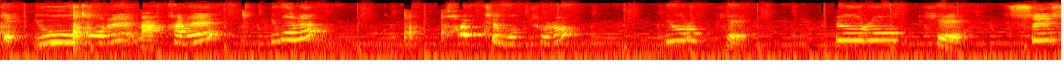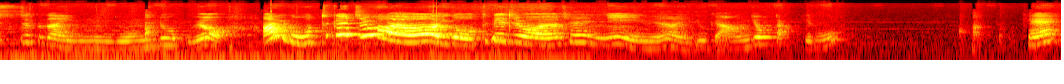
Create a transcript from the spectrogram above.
네, 요거를 마카를 이거는 화이트보드처럼 요렇게 요렇게 쓸 수가 있는 용도고요. 아 이거 어떻게 지워요? 이거 어떻게 지워요, 채린이는 여기 안경 닦기로 이렇게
